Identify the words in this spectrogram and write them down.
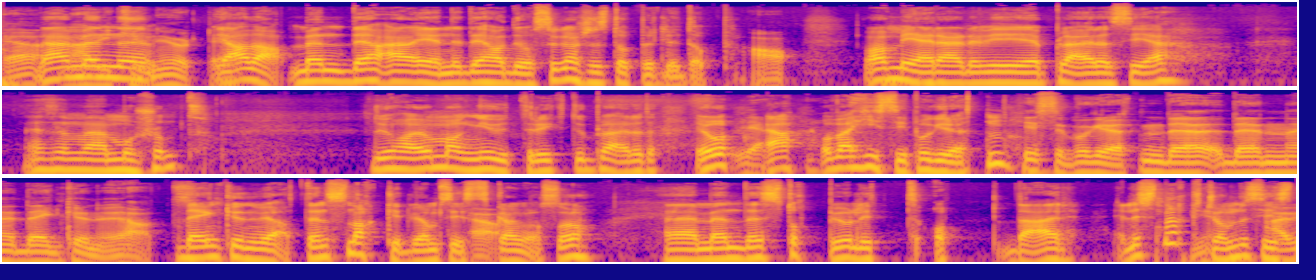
Ja, Nei, nei, men, vi gjort det. Ja da, men det er jeg enig i, det hadde også kanskje stoppet litt opp. Ja. Hva mer er det vi pleier å si? Det som er morsomt? Du har jo mange uttrykk du pleier å Jo, Ja. å være hissig på grøten. Hissig på grøten, det, den, den kunne vi hatt. Den kunne vi hatt. Den snakket vi om sist gang også. Eh, men det stopper jo litt opp der. Eller snakket vi om det sist? Nei,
